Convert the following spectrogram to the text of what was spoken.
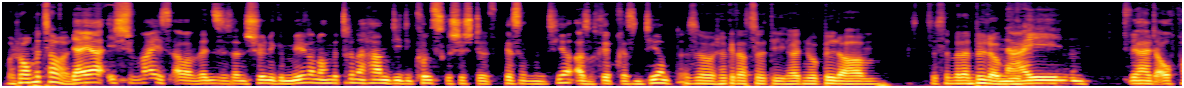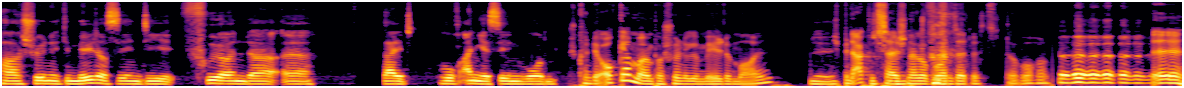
manchmal auch mit Zahlen. Ja, ja, ich weiß, aber wenn sie dann schöne Gemälde noch mit drin haben, die die Kunstgeschichte repräsentieren, also repräsentieren. Also ich habe gedacht, so, die halt nur Bilder haben. Das sind wir dann Bilderbuch. Nein, will halt auch ein paar schöne Gemälde sehen, die früher in der äh, Zeit hoch angesehen wurden. Ich könnte auch gerne mal ein paar schöne Gemälde malen. Nee. Ich bin Aktenzeichner geworden seit letzter Woche. äh,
